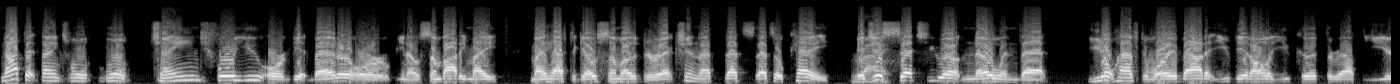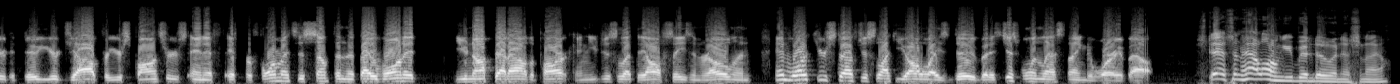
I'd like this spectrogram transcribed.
Not that things won't won't change for you or get better or you know somebody may may have to go some other direction. That that's that's okay. Right. it just sets you up knowing that you don't have to worry about it. You did all you could throughout the year to do your job for your sponsors. And if if performance is something that they wanted you knock that out of the park and you just let the off season roll and and work your stuff just like you always do. But it's just one less thing to worry about. Stetson how long you been doing this now?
